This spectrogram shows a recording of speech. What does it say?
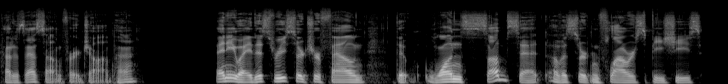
How does that sound for a job, huh? Anyway, this researcher found that one subset of a certain flower species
